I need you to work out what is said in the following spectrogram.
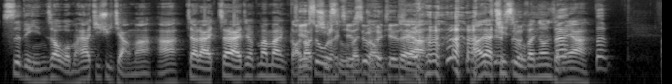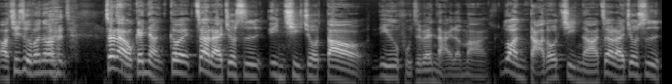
四比零之后，我们还要继续讲吗？啊，再来再来，就慢慢搞到七十五分钟，对啊，然后在七十五分钟怎么样？啊，七十五分钟。再来，我跟你讲，各位，再来就是运气就到利物浦这边来了嘛，乱打都进啊。再来就是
